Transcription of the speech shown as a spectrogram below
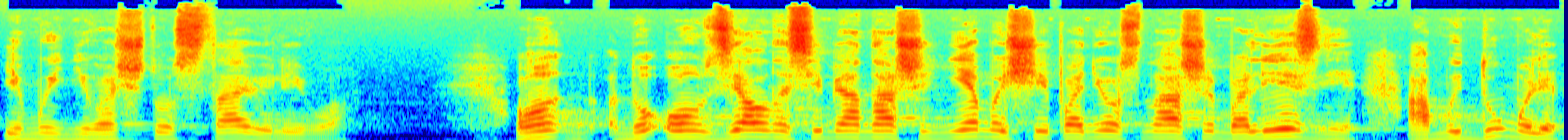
и мы ни во что ставили его. Он, но Он взял на себя наши немощи и понес наши болезни, а мы думали,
